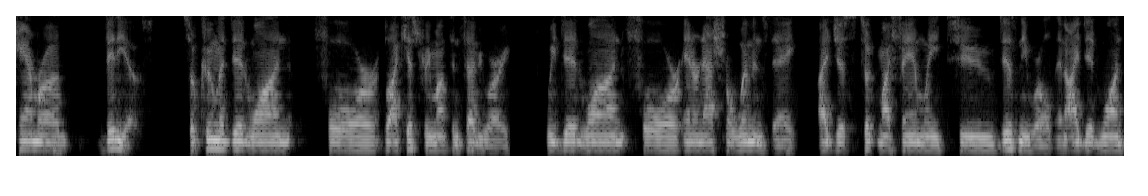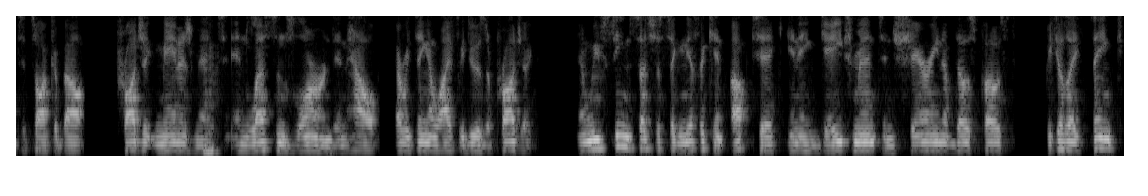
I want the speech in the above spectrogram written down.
camera videos. So Kuma did one for Black History Month in February. We did one for International Women's Day. I just took my family to Disney World and I did one to talk about project management and lessons learned and how everything in life we do is a project. And we've seen such a significant uptick in engagement and sharing of those posts because I think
